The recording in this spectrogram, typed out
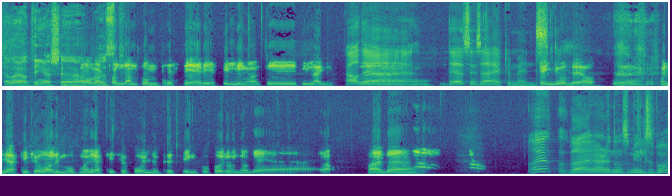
En annen ting jeg ser Og her i på hvert fall dem som presterer i stillinga i tillegg. Ja, det, Det- syns jeg er helt kjenner umenneskelig. jo det at eh, man rekker ikke å varme opp, man rekker ikke å få inn noe pusting på forhånd. og det, ja. Nei, det, Nei, Der er det noen som hilser på.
